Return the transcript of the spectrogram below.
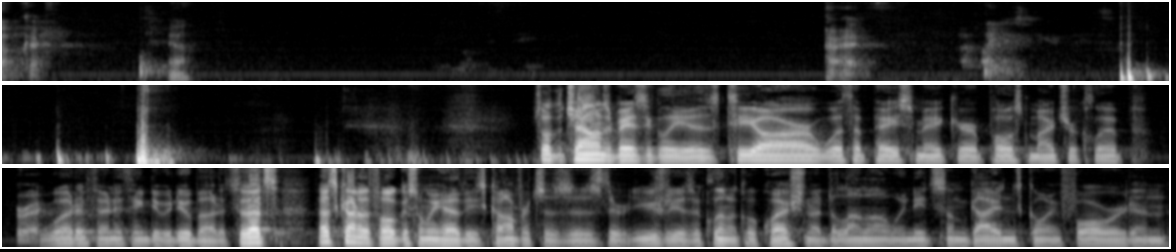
Okay. Yeah. All right. So the challenge basically is TR with a pacemaker, post mitral clip. Correct. What, if anything, do we do about it? So that's that's kind of the focus when we have these conferences. Is there usually is a clinical question, a dilemma. We need some guidance going forward, and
